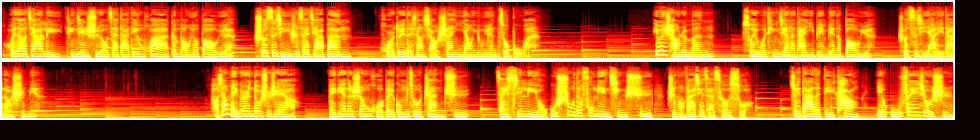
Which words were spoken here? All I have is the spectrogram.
回到家里，听见室友在打电话跟朋友抱怨，说自己一直在加班，活堆得像小山一样，永远做不完。因为敞着门，所以我听见了他一遍遍的抱怨，说自己压力大到失眠。好像每个人都是这样，每天的生活被工作占据，在心里有无数的负面情绪，只能发泄在厕所。最大的抵抗也无非就是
